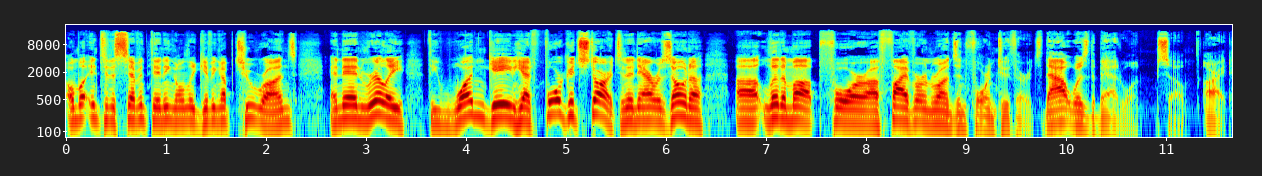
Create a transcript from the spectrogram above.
almost into the seventh inning, only giving up two runs, and then really the one game he had four good starts, and then Arizona uh, lit him up for uh, five earned runs in four and two thirds. That was the bad one. So, all right.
